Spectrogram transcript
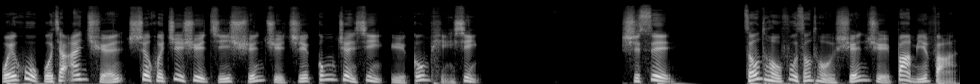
维护国家安全、社会秩序及选举之公正性与公平性。十四、总统、副总统选举罢免法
